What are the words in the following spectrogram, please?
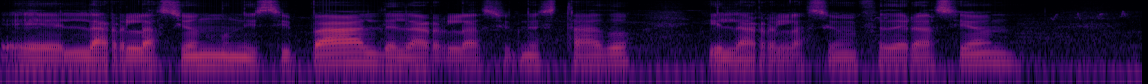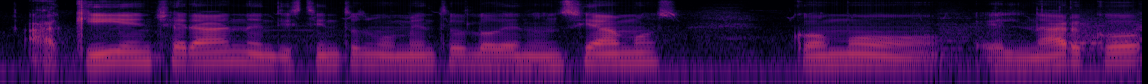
eh, la relación municipal, de la relación Estado y la relación federación. Aquí en Cherán en distintos momentos lo denunciamos como el narco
